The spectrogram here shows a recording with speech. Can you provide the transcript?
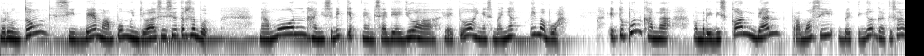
Beruntung si B mampu menjual sisi tersebut. Namun hanya sedikit yang bisa dia jual, yaitu hanya sebanyak 5 buah. Itu pun karena memberi diskon dan promosi beli 3 gratis 1.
